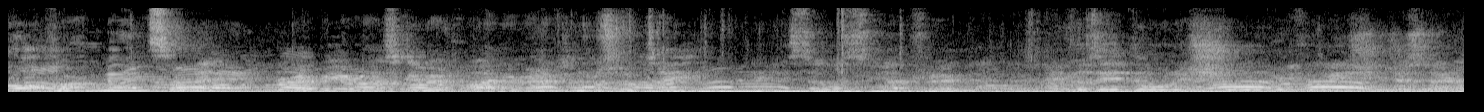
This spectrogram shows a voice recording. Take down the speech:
Proper mental. Remember you were asking about why the Americans were so tight? They could still slip through? Because they don't want to show information just now.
